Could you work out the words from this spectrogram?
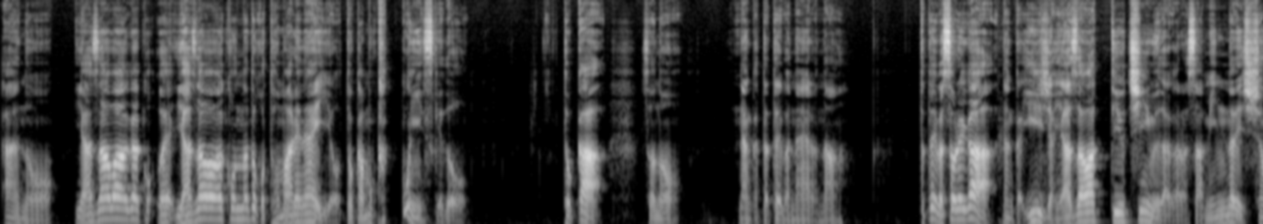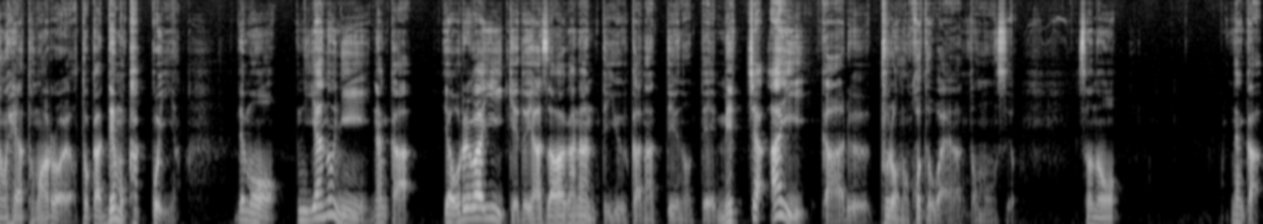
あの矢沢が矢沢はこんなとこ泊まれないよとかもかっこいいんですけどとかそのなんか例えば何やろな。例えばそれがなんかいいじゃん矢沢っていうチームだからさみんなで一緒の部屋泊まろうよとかでもかっこいいやん。でもやのになんかいや俺はいいけど矢沢がなんて言うかなっていうのってめっちゃ愛があるプロの言葉やなと思うんすよ。そのなんか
